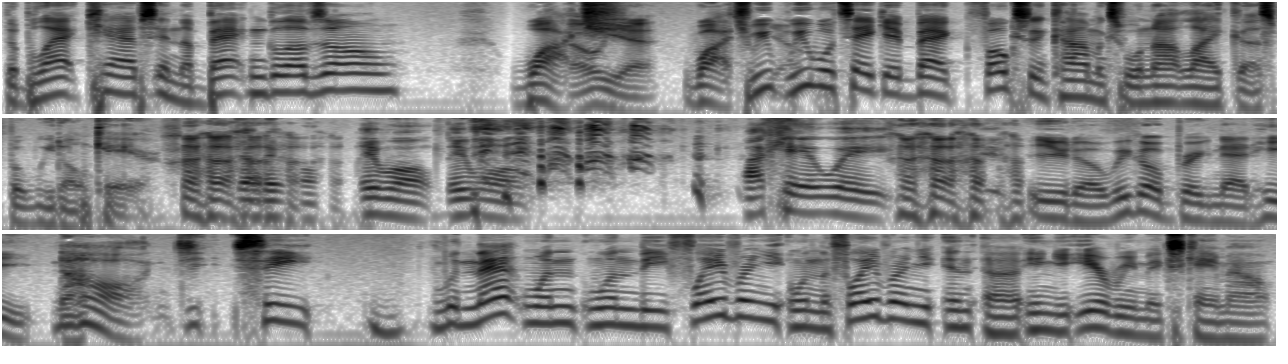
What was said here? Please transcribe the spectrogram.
the black caps, and the batting gloves on. Watch. Oh, yeah. Watch. We we will take it back. Folks in comics will not like us, but we don't care. no, they won't. They won't. They won't. I can't wait. you know, we go bring that heat. No, see, when that when when the flavor in your, when the flavor in your, in, uh, in your ear remix came out,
